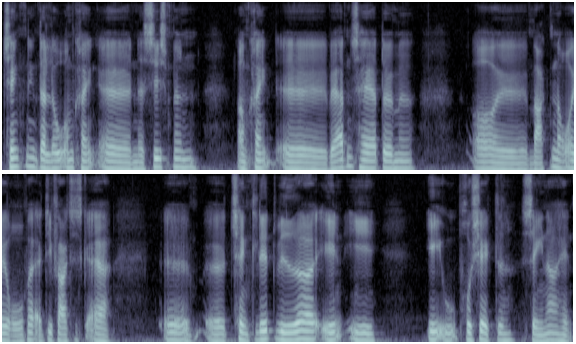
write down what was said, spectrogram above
tænkning, der lå omkring øh, nazismen, omkring øh, verdensherredømmet og øh, magten over Europa, at de faktisk er øh, øh, tænkt lidt videre ind i EU-projektet senere hen.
